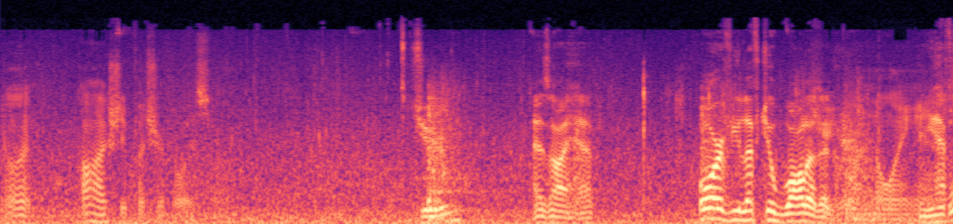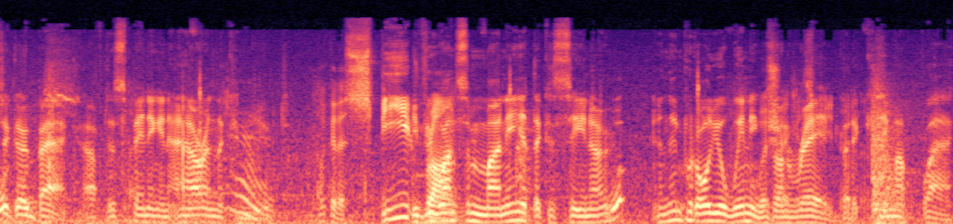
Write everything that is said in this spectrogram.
You know what? I'll actually put your voice on. Due, as I have. Or if you left your wallet at You're home annoying. and you have to go back after spending an hour in the commute. Hmm. Look at the speed If you run. won some money at the casino and then put all your winnings on red, but it came up black.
